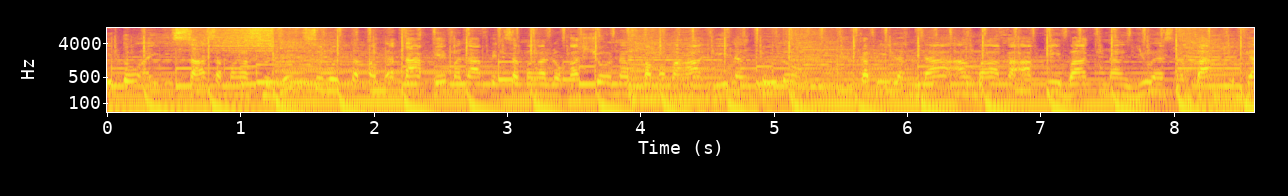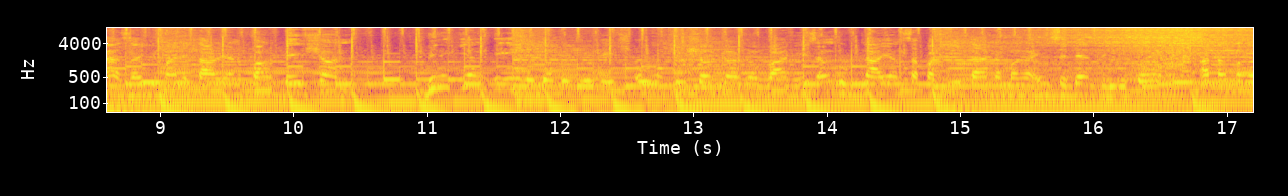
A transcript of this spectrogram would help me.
Ito ay isa sa mga sunod-sunod na pag-atake malapit sa mga lokasyon ng pamamahagi ng tulong. Kabilang na ang mga kaakibat ng US Back to Gaza Humanitarian Foundation. Binigyang diin ni WHO official Gargavanis ang ugnayan sa pagitan ng mga insidente ito at ang mga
